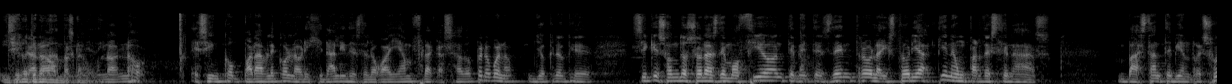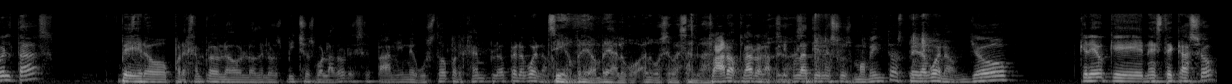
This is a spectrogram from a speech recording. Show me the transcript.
Y Sí, yo no claro, tengo nada más que no, añadir. no, no, es incomparable con la original y desde luego ahí han fracasado. Pero bueno, yo creo que sí que son dos horas de emoción, te metes dentro, la historia tiene un par de escenas bastante bien resueltas. Pero, por ejemplo, lo, lo de los bichos voladores, eh, para mí me gustó, por ejemplo. Pero bueno, Sí, hombre, hombre, algo, algo se va a salvar. Claro, claro, la Algo película tiene sus momentos, pero bueno, yo creo que en este caso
